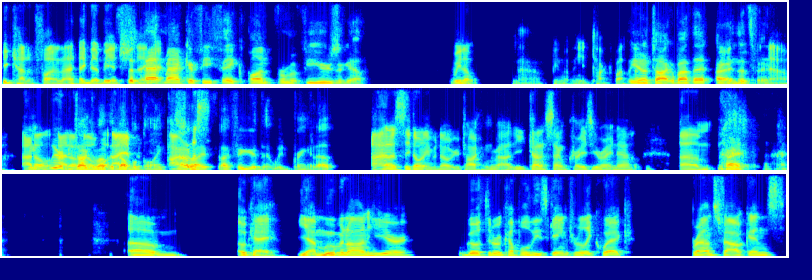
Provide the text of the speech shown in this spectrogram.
be kind of fun. I think that'd be It's the. Pat McAfee fake punt from a few years ago. we don't. No, we don't need to talk about that. We don't talk about that. We All right, that's fair. No, I We- don't. We I already talked about the double doink, I, so I, I figured that we'd bring it up. I honestly don't even know what you're talking about. You kind of sound crazy right now. Um, All right. Um, okay, yeah. Moving on here, we'll go through a couple of these games really quick. Browns Falcons.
